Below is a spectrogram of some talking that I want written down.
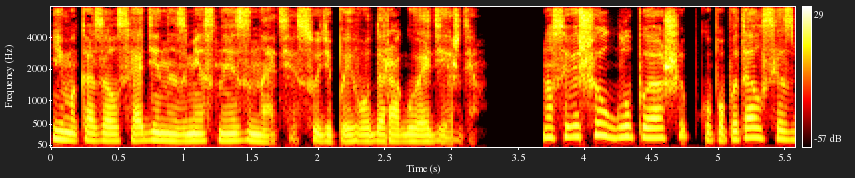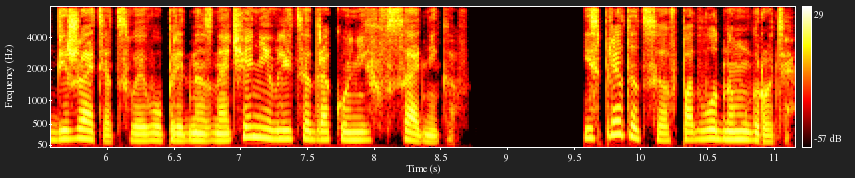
Им оказался один из местной знати, судя по его дорогой одежде. Но совершил глупую ошибку, попытался сбежать от своего предназначения в лице драконьих всадников и спрятаться в подводном гроте.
